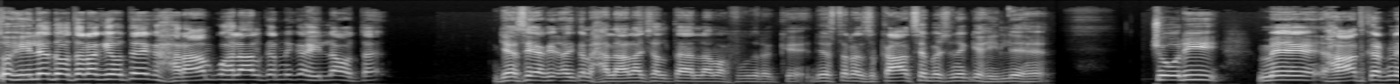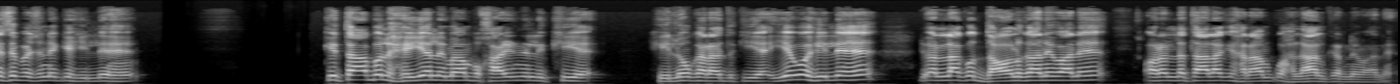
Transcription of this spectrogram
तो हीले दो तरह के होते हैं, एक हराम को हलाल करने का हीला होता है। जैसे आजकल हलाला चलता है, अल्लाह महफूज रखे। जिस तरह ज़क़़त से बचने के हीले हैं, चोरी में हाथ कटने से बचने के हीले हैं। किताबुल हैयल इमाम बुखारी ने लिखी है हीलों का रद्द किया। ये वो हीले हैं जो अल्लाह को दाव लगाने वाले हैं और अल्लाह ताला के हराम को हलाल करने वाले हैं।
